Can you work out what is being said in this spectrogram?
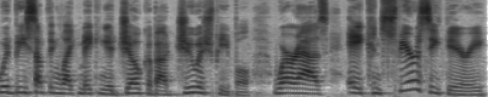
would be something like making a joke about Jewish people, whereas a conspiracy theory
